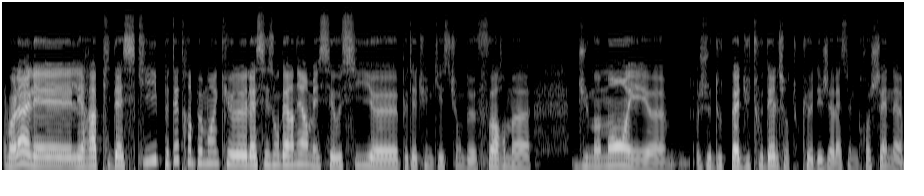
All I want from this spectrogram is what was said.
voilà, elle est, rapide à ski, peut-être un peu moins que la saison dernière, mais c'est aussi peut-être une question de forme du moment et je doute pas du tout d'elle, surtout que déjà la semaine prochaine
